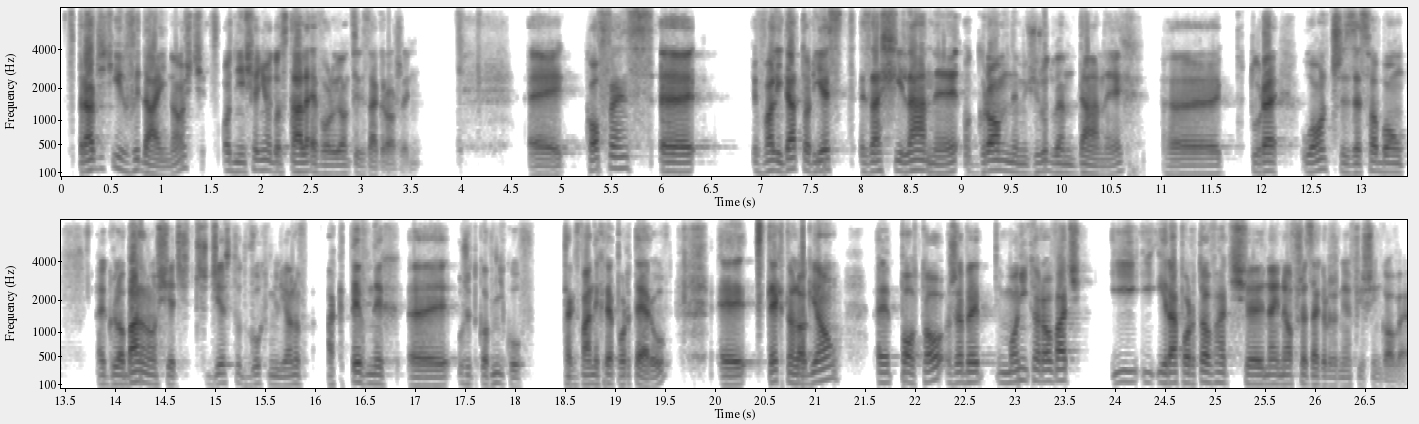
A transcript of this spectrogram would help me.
sprawdzić ich wydajność w odniesieniu do stale ewoluujących zagrożeń. E, Validator jest zasilany ogromnym źródłem danych, e, które łączy ze sobą globalną sieć 32 milionów aktywnych użytkowników tak zwanych reporterów e, z technologią e, po to, żeby monitorować i, i, i raportować e, najnowsze zagrożenia phishingowe.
